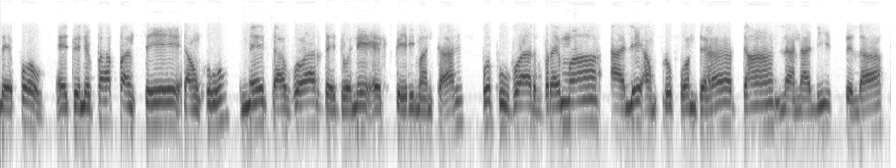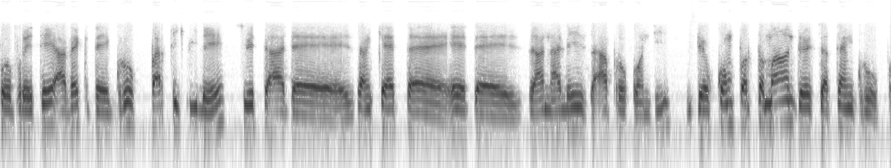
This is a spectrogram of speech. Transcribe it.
les pauvres et de ne pas penser d'en haut, mais d'avoir des données expérimentales pour pouvoir vraiment aller en profondeur dans l'analyse de la pauvreté avec des groupes particuliers suite à des enquêtes euh, et des analyses approfondies de comportement de certains groupes.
